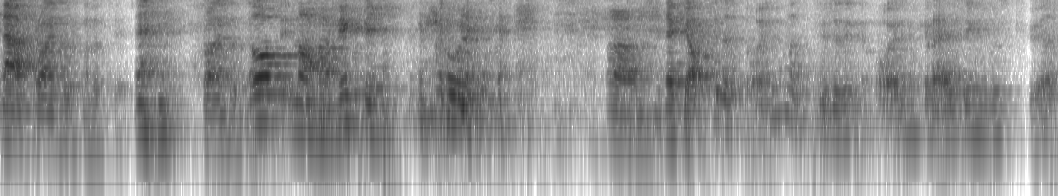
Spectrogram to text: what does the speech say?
Nein, ein Freund hat es mir erzählt. Freund hat es mir Oh, erzählt. Mama, wirklich? Cool. ähm, Ja, glaubt ihr das da irgendwann? Hat sie das in eurem Kreis irgendwas gehört?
